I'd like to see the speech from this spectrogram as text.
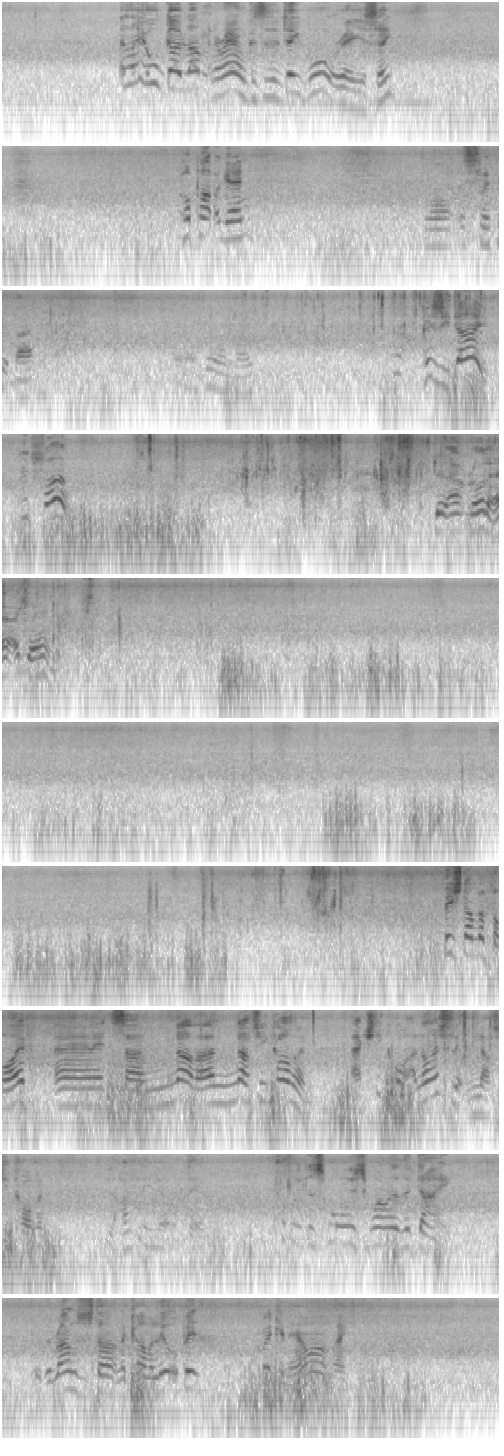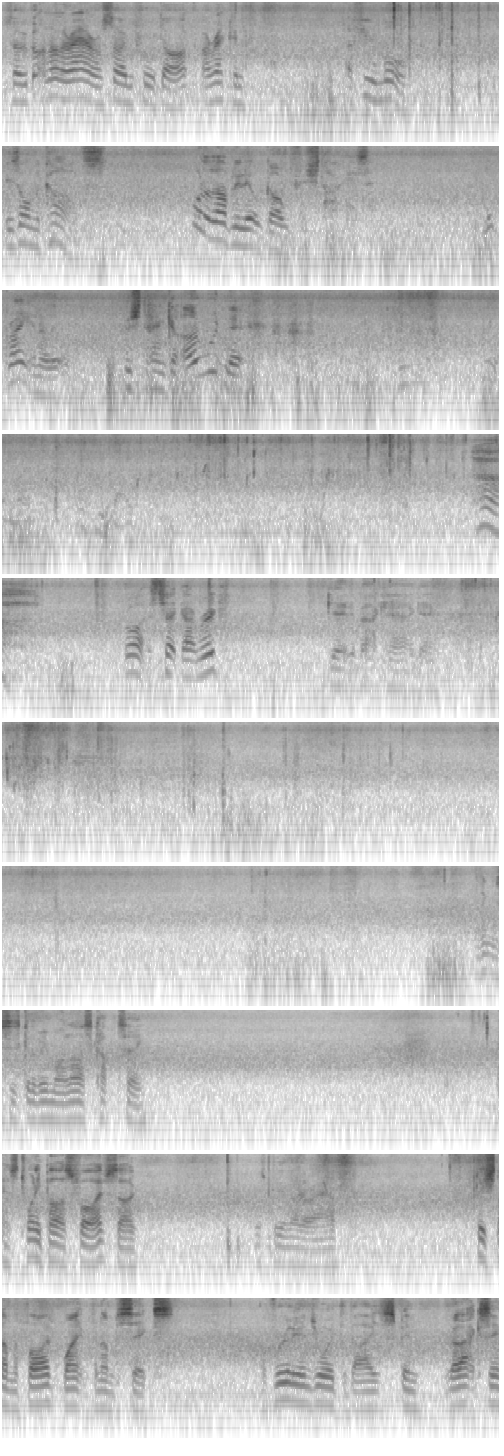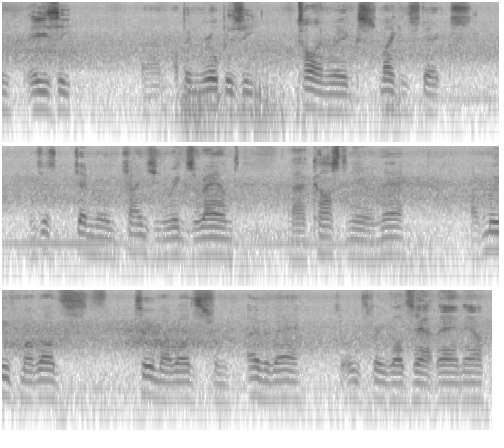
And they all go lumping around because of the deep water here, you see. Pop up again. Right, let's slip it back. Busy day. Good fun. Get that rod out again. Fish number five, and it's another nutty common. Actually quite a nice little nutty common. Lovely little thing. Probably the smallest one of the day. But the runs are starting to come a little bit quicker now, aren't they? So we've got another hour or so before dark. I reckon a few more is on the cards. What a lovely little goldfish tank is. Look great in a little fish tank at oh, home, wouldn't it? right, let's check that rig. Get it back out again. I think this is going to be my last cup of tea. It's 20 past five, so must be another hour. Fish number five, waiting for number six. I've really enjoyed today. It's been relaxing, easy. Been real busy tying rigs, making sticks, and just generally changing rigs around, uh, casting here and there. I've moved my rods, two of my rods from over there to all three rods out there now.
